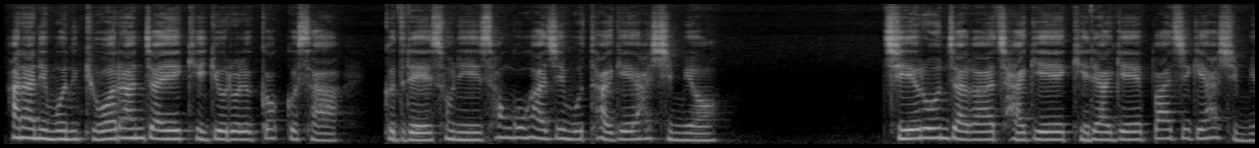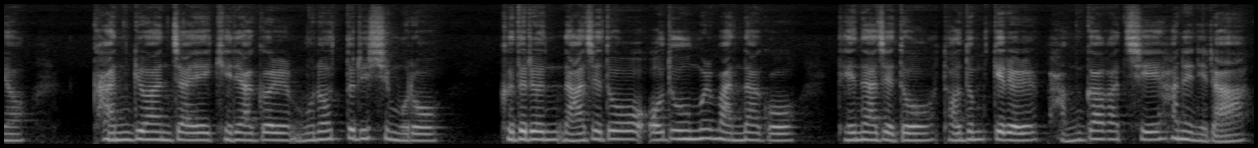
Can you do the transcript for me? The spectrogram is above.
하나님은 교활한 자의 계교를 꺾으사 그들의 손이 성공하지 못하게 하시며 지혜로운 자가 자기의 계략에 빠지게 하시며 간교한 자의 계략을 무너뜨리심으로 그들은 낮에도 어두움을 만나고 대낮에도 더듬기를 밤과 같이 하느니라.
